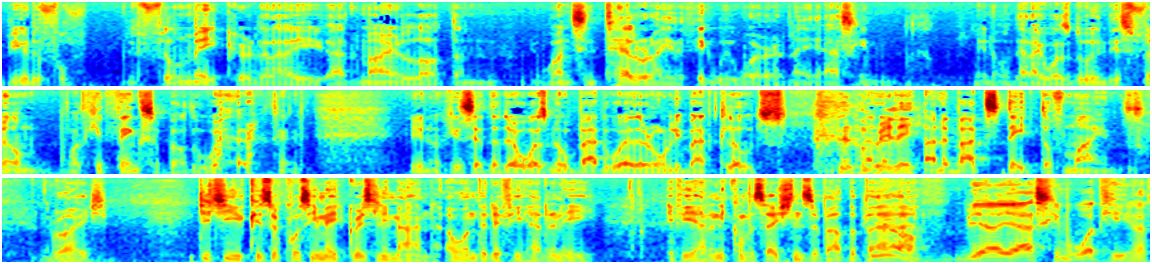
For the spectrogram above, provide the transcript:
beautiful filmmaker that I admire a lot. And once in Telluride, I think we were, and I asked him, you know, that I was doing this film, what he thinks about the weather. and, you know, he said that there was no bad weather, only bad clothes. And a- Really? and a bad state of mind. you know. Right. Did you? Because of course he made Grizzly Man. I wondered if he had any, if he had any conversations about the bear. Yeah, yeah. I asked him what he had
